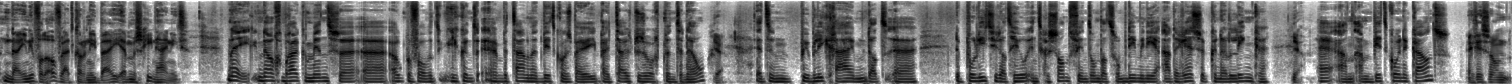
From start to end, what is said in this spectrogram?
nou, in ieder geval de overheid kan er niet bij en misschien hij niet. Nee, nou gebruiken mensen eh, ook bijvoorbeeld... je kunt eh, betalen met bitcoins bij, bij thuisbezorgd.nl. Ja. Het is een publiek geheim dat eh, de politie dat heel interessant vindt... omdat ze op die manier adressen kunnen linken ja. hè, aan, aan bitcoin-accounts. Er is zo'n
